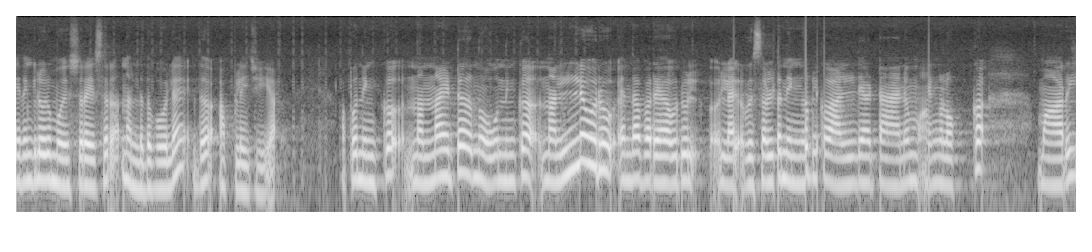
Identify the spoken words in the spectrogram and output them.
ഏതെങ്കിലും ഒരു മോയ്സ്ചറൈസർ നല്ലതുപോലെ ഇത് അപ്ലൈ ചെയ്യാം. അപ്പോൾ നിങ്ങൾക്ക് നന്നായിട്ട് നിങ്ങൾക്ക് നല്ല ഒരു എന്താ പറയുക ഒരു റിസൾട്ട് നിങ്ങൾ കാലിന്റെ ആ ടാനും അങ്ങനെയൊക്കെ മാറി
